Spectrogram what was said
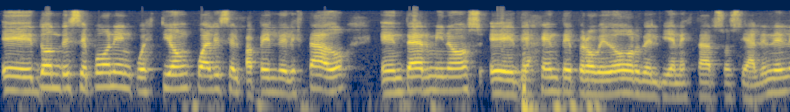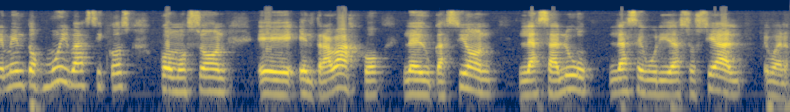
eh, donde se pone en cuestión cuál es el papel del Estado en términos de agente proveedor del bienestar social, en elementos muy básicos como son el trabajo, la educación, la salud, la seguridad social, bueno,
